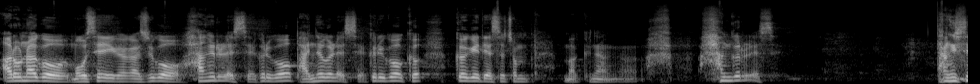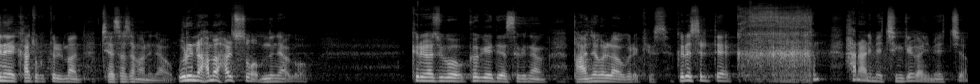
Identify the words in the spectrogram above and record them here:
아론하고 모세가 가지고 항의를 했어요. 그리고 반역을 했어요. 그리고 그 거기에 대해서 좀 막 그냥 한글을 했어요. 당신의 가족들만 제사장 하느냐고. 우리는 하면 할 수 없느냐고. 그래가지고 거기에 대해서 그냥 반역을 하고 그렇게 했어요. 그랬을 때 큰 하나님의 징계가 임했죠.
